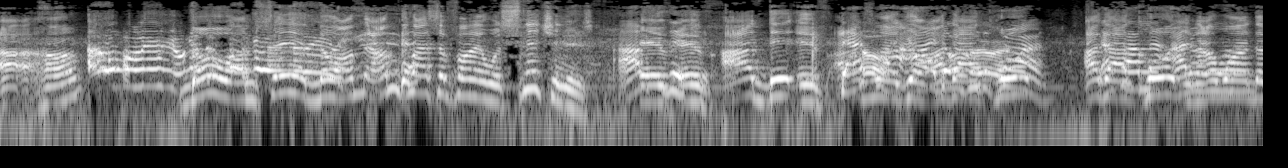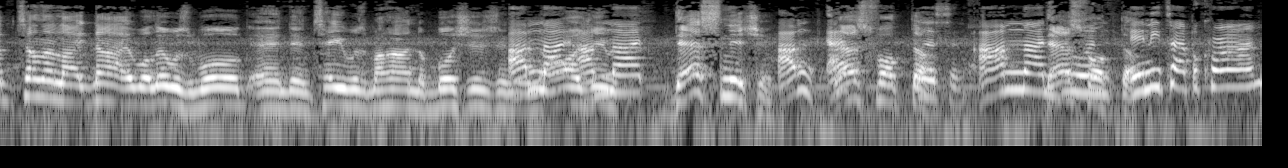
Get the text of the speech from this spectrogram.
Uh, huh? I don't believe you. Get No, I'm saying no. I'm, I'm classifying what snitching is. I'm if, snitching. if I did, if That's I was like, yo, I I, don't got caught, crime. I That's got I'm not- caught, I and I wound up telling like, nah, well, it was Woog, and then Tay was behind the bushes, and I'm not- RJ I'm was- not- That's snitching. I'm That's fucked up. Listen, I'm not That's doing any type of crime.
